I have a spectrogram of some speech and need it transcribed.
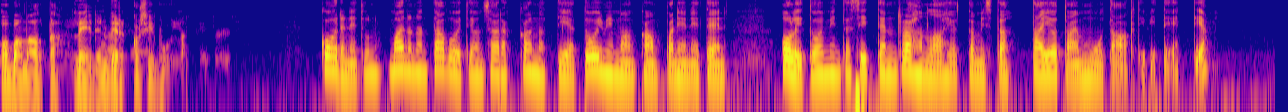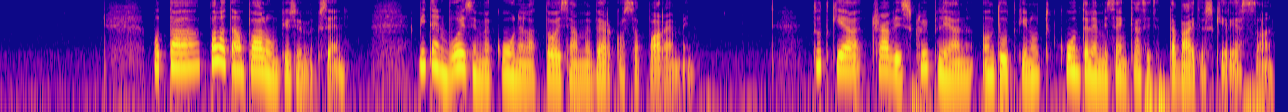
Obamalta lehden verkkosivuilla. Kohdennetun mainonnan tavoite on saada kannattajia toimimaan kampanjan eteen, oli toiminta sitten rahan lahjoittamista tai jotain muuta aktiviteettia. Mutta palataan palun kysymykseen. Miten voisimme kuunnella toisiamme verkossa paremmin? Tutkija Travis Kriplian on tutkinut kuuntelemisen käsitettä väitöskirjassaan.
